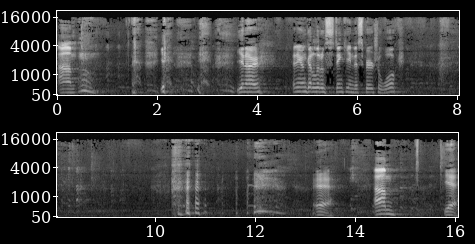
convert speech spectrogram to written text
Um, you know, Anyone got a little stinky in their spiritual walk? yeah. Um, yeah.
